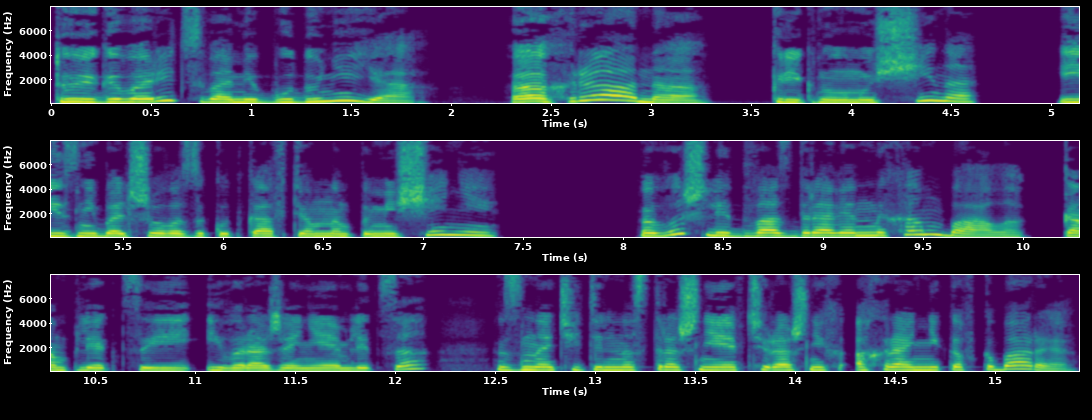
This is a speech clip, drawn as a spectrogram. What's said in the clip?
то и говорить с вами буду не я. Охрана!» — крикнул мужчина, и из небольшого закутка в темном помещении вышли два здоровенных амбала, комплекцией и выражением лица, значительно страшнее вчерашних охранников кабаре.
